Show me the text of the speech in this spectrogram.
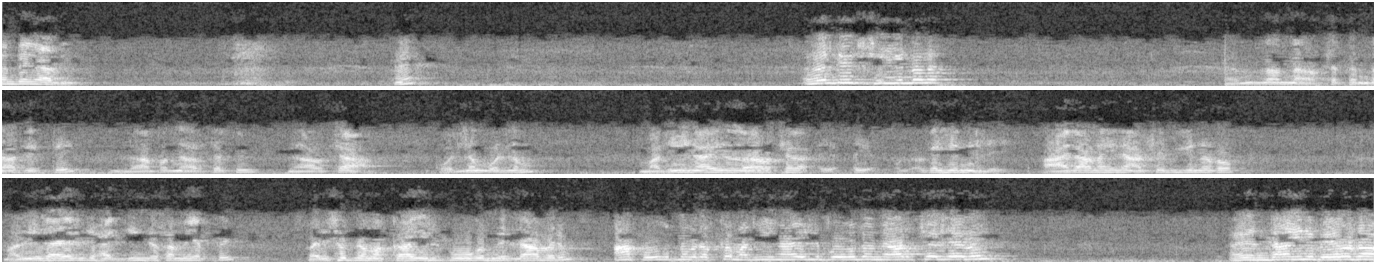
എന്റെ ജാതി. ഏ? അതല്ലേ ഇത് എന്താ നേർച്ചക്ക് കിട്ടി? എന്താ നേർച്ചക്ക്? നേർച്ച. കൊല്ലം കൊല്ലം മദീനായിൽ നേർച്ച കഴിയുന്നില്ലേ ആരാണ് അതിനെ ആക്ഷേപിക്കുന്നതോ? മദീനായിൽ ഹജ്ജിന്റെ സമയത്ത് പരിശുദ്ധ മക്കായിൽ പോകുന്ന എല്ലാവരും ആ പോകുന്നവരൊക്കെ മദീനായിൽ പോകുന്ന നേർച്ചയല്ലേത് അതെന്താ ഇതിന് പേരിടാ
